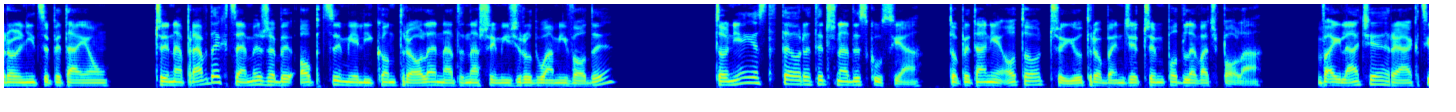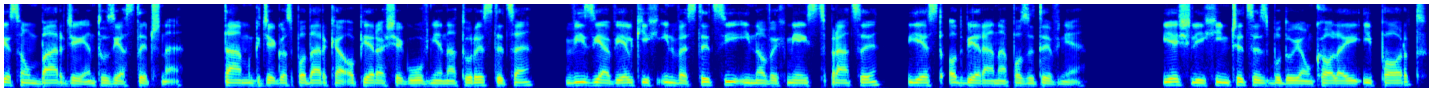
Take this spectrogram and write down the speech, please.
Rolnicy pytają, czy naprawdę chcemy, żeby obcy mieli kontrolę nad naszymi źródłami wody? To nie jest teoretyczna dyskusja. To pytanie o to, czy jutro będzie czym podlewać pola. W Ailacie reakcje są bardziej entuzjastyczne. Tam, gdzie gospodarka opiera się głównie na turystyce, wizja wielkich inwestycji i nowych miejsc pracy jest odbierana pozytywnie. Jeśli Chińczycy zbudują kolej i port,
